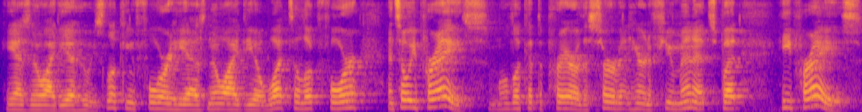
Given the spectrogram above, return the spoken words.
He has no idea who he's looking for. He has no idea what to look for. And so he prays. We'll look at the prayer of the servant here in a few minutes, but he prays.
